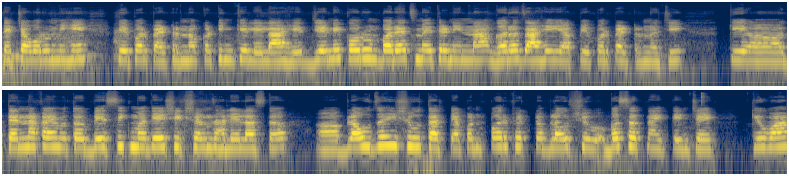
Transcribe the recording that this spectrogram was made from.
त्याच्यावरून मी हे पेपर पॅटर्न कटिंग केलेलं आहे. जेणेकरून बऱ्याच मैत्रिणींना गरज आहे या पेपर पॅटर्नची की त्यांना काय होतं बेसिकमध्ये शिक्षण झालेलं असतं. ब्लाऊजही शिवतात त्या पण परफेक्ट ब्लाऊज शिव बसत नाहीत त्यांचे. किंवा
